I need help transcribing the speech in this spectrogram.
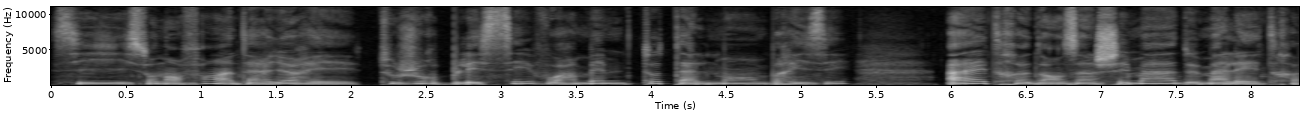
si son enfant intérieur est toujours blessé, voire même totalement brisé, à être dans un schéma de mal-être,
